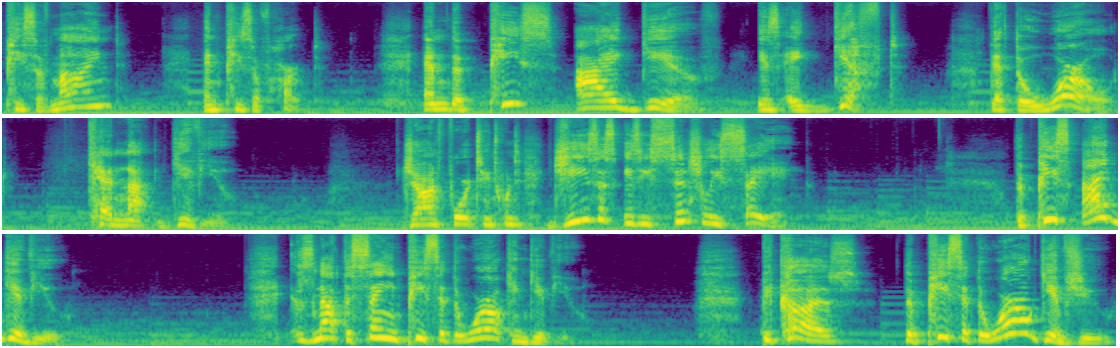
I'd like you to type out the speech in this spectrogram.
peace of mind and peace of heart. And the peace I give is a gift that the world cannot give you. John 14, 20. Jesus is essentially saying, The peace I give you is not the same peace that the world can give you. Because the peace that the world gives you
